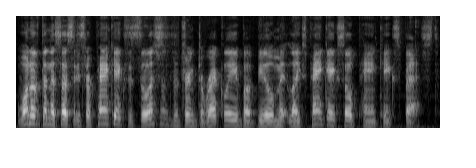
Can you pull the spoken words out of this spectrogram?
One of the necessities for pancakes. It's delicious to drink directly, but Beale likes pancakes, so pancakes best.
